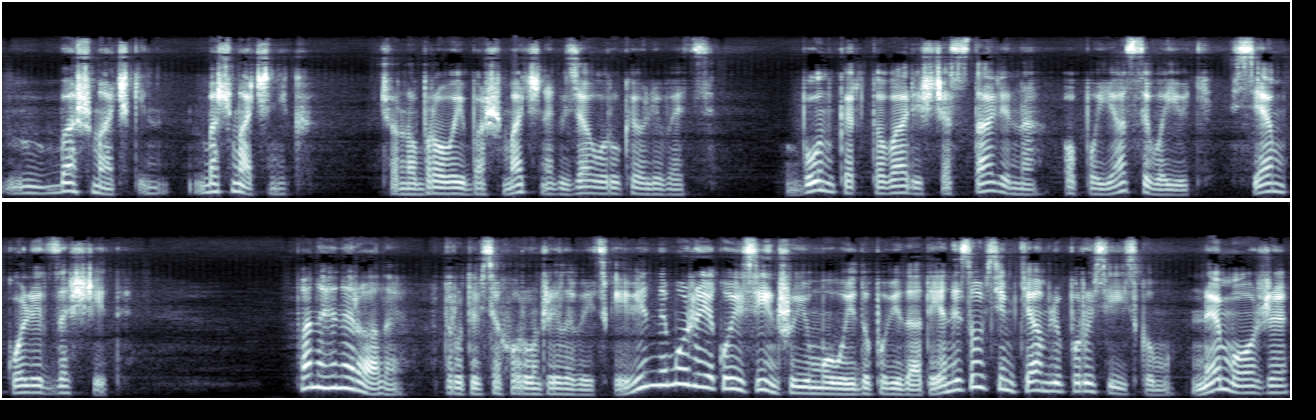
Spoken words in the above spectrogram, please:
башмачкін, башмачнік. Чорнобровий башмачник взяв у руки олівець. Бункер товаріща Сталіна опоясивають сім коліт защити. Пане генерале, втрутився Хорунжий Левицький, він не може якоюсь іншою мовою доповідати. Я не зовсім тямлю по російському. Не може,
